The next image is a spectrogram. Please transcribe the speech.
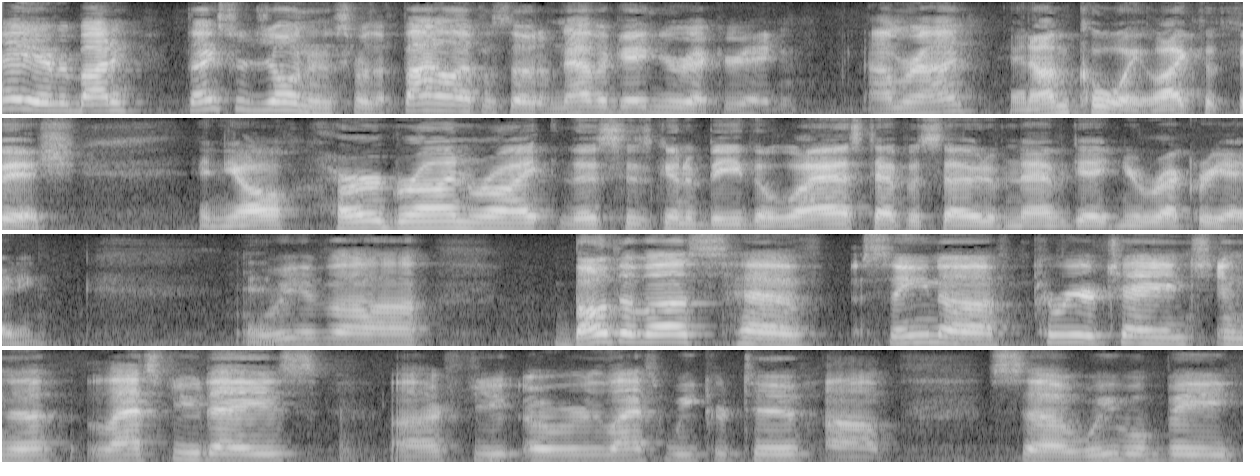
Hey, everybody. Thanks for joining us for the final episode of Navigating Your Recreating. I'm Ryan. And I'm Coy, like the fish. And y'all heard Ryan right. This is going to be the last episode of Navigating Your Recreating. Yeah. We've, uh, both of us have seen a career change in the last few days, uh, few, over the last week or two. Um, so we will be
